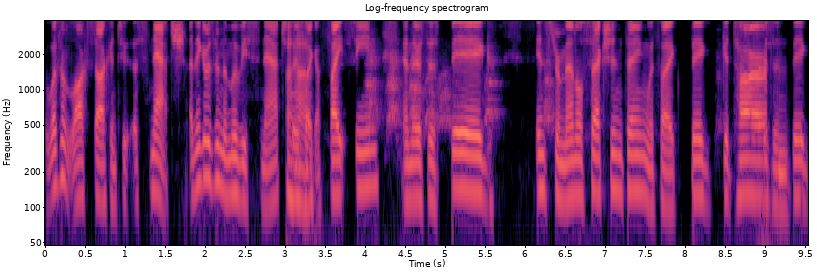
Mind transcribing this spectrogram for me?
it wasn't Lock, Stock, and Two. Uh, Snatch. I think it was in the movie Snatch. There's Uh-huh. like a fight scene, and there's this big instrumental section thing with like big guitars and big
